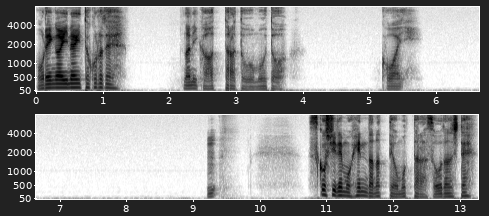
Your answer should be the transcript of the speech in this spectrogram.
俺がいないところで何かあったらと思うと、怖い。ん少しでも変だなって思ったら相談して。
